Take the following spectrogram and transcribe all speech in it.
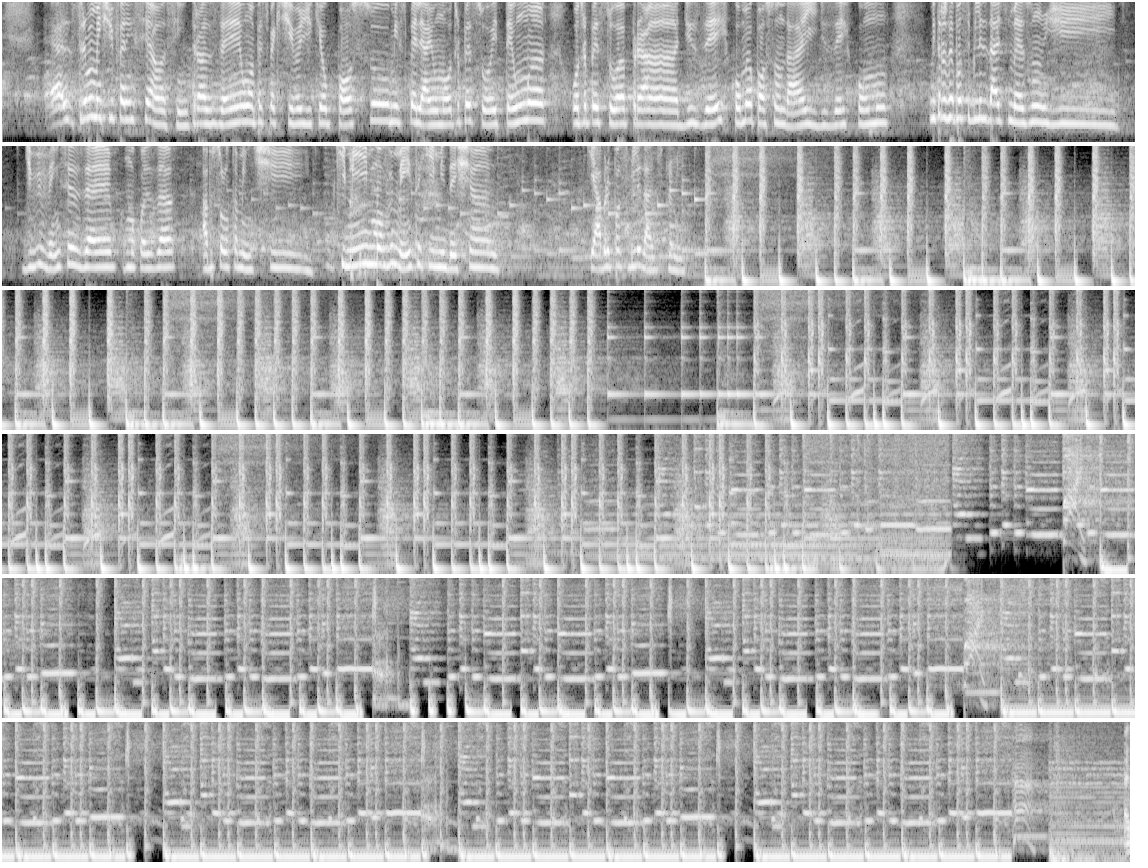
é extremamente diferencial, assim, trazer uma perspectiva de que eu posso me espelhar em uma outra pessoa e ter uma outra pessoa para dizer como eu posso andar e dizer como me trazer possibilidades mesmo de, de vivências é uma coisa absolutamente que me movimenta, que me deixa que abre possibilidades para mim.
